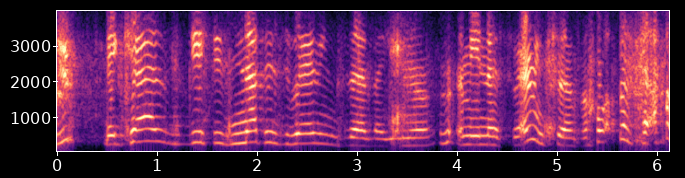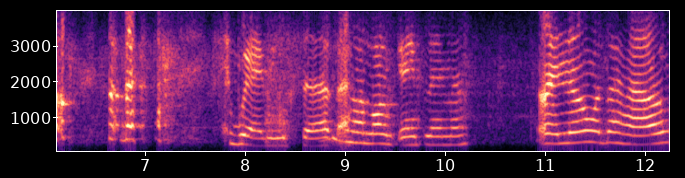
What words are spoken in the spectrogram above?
Yep. Because this is not a swearing server, you know? I mean, a swearing server. What the hell? What the hell? Swearing This is server. an online gameplay, man. I know what the hell.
